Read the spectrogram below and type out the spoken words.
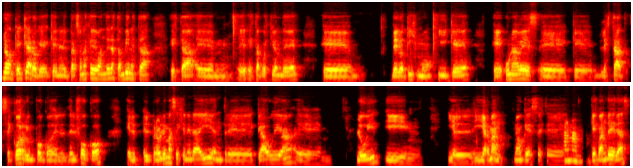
No, que claro, que, que en el personaje de Banderas también está esta, em, e, esta cuestión de, em, de, erotismo y que eh, una vez eh, que Lestat se corre un poco del, foco, el, problema se genera ahí entre Claudia, em, Louis y, el, Armand, ¿no? que, es este, que es Banderas,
